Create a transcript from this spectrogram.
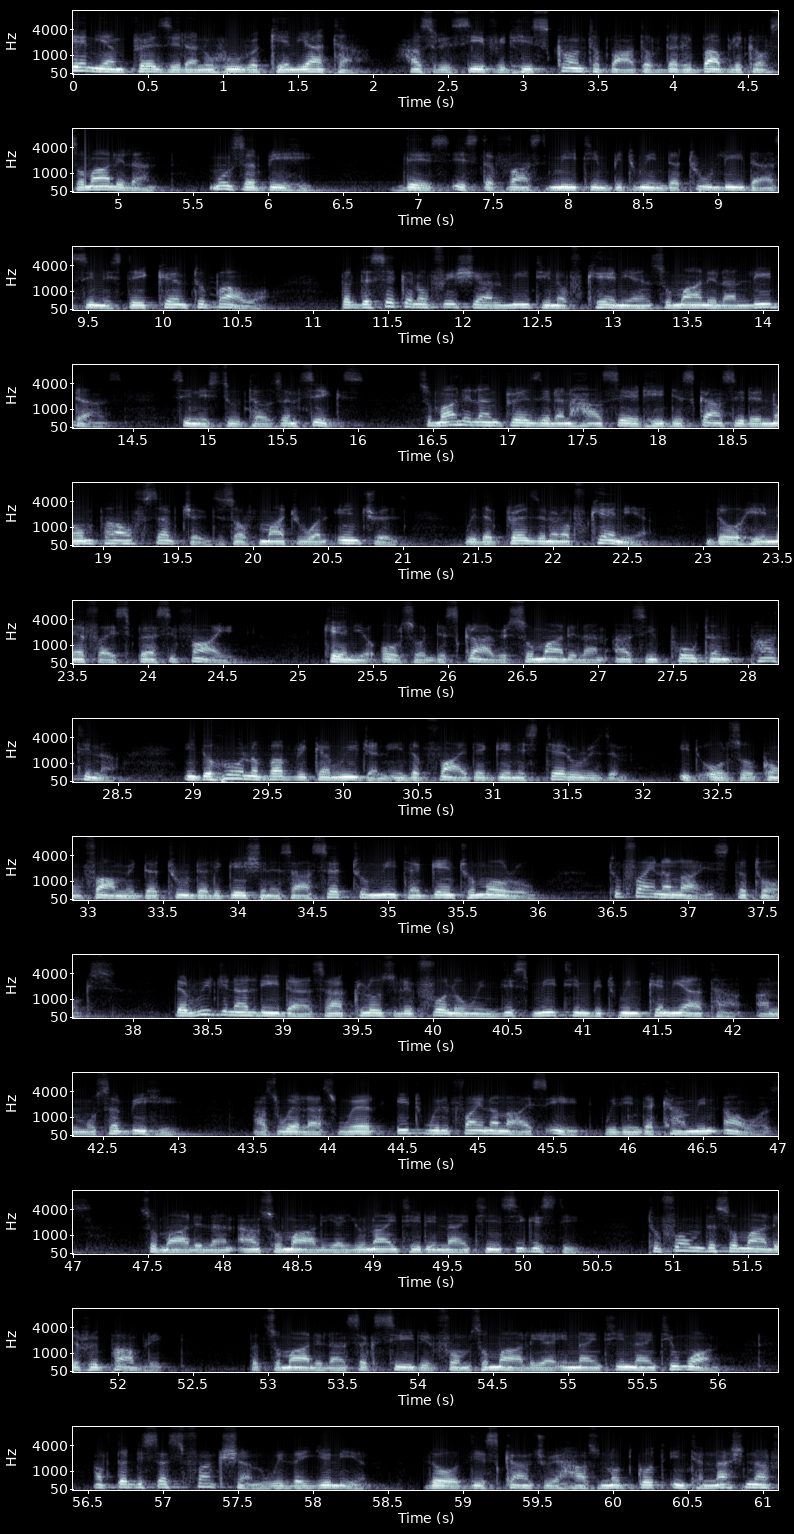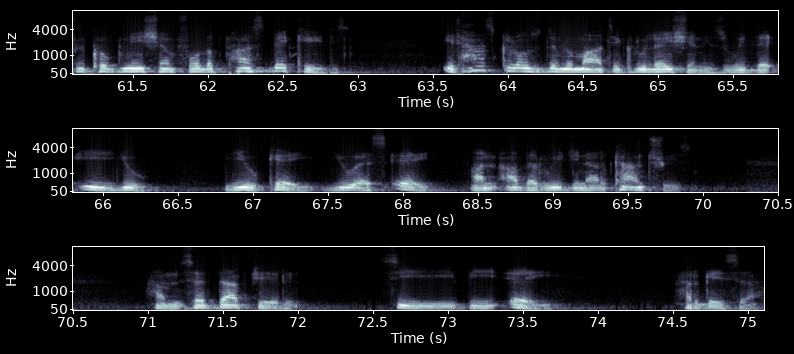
Kenyan President Uhuru Kenyatta has received his counterpart of the Republic of Somaliland, Musa Bihi. This is the first meeting between the two leaders since they came to power, but the second official meeting of Kenya and Somaliland leaders since 2006. Somaliland president has said he discussed a number of subjects of mutual interest with the president of Kenya, though he never specified. Kenya also described Somaliland as important partner in the Horn of Africa region in the fight against terrorism. It also confirmed that two delegations are set to meet again tomorrow to finalize the talks. The regional leaders are closely following this meeting between Kenyatta and Musa Bihi, as well as where it will finalize it within the coming hours. Somaliland and Somalia united in 1960 to form the Somali Republic, but Somaliland succeeded from Somalia in 1991 after dissatisfaction with the Union. Though this country has not got international recognition for the past decades, it has close diplomatic relations with the EU, UK, USA, and other regional countries. Hamza Dabjerin, CBA, Hargeisa.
